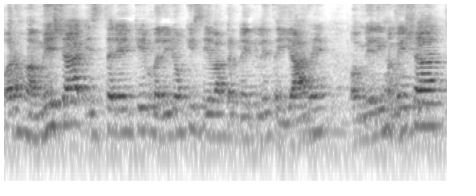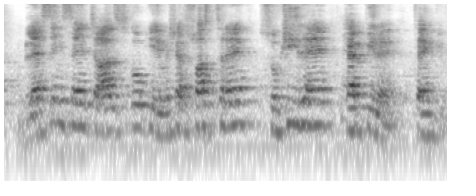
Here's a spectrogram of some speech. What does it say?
और हमेशा इस तरह के मरीजों की सेवा करने के लिए तैयार हैं और मेरी हमेशा ब्लेसिंग्स हैं, चार्ल्स को कि हमेशा स्वस्थ रहें, सुखी रहें, हैप्पी रहें। Thank you.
